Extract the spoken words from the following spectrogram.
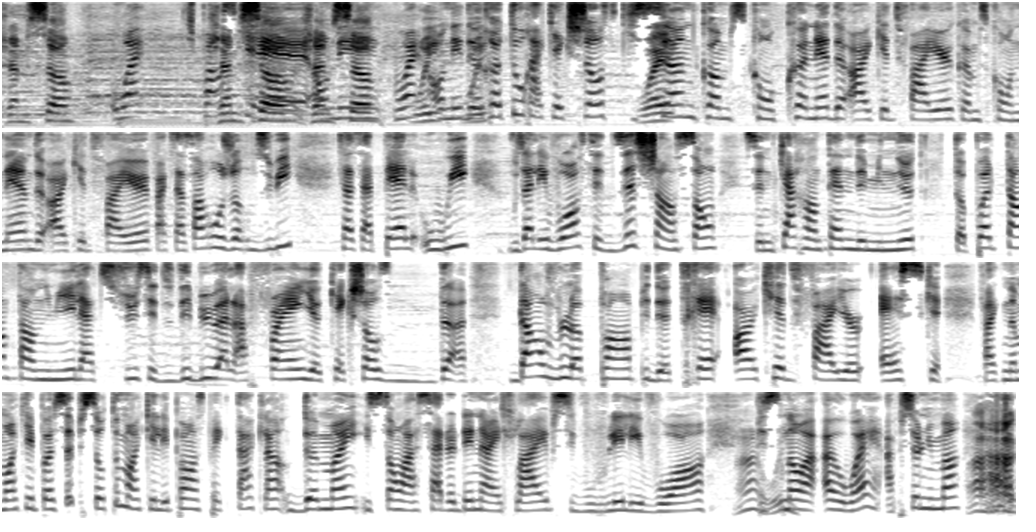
J'aime ça. Ouais, je pense J'aime ça, j'aime est, ça. ouais, Oui, on est de oui. retour à quelque chose qui Oui. sonne comme ce qu'on connaît de Arcade Fire, comme ce qu'on aime de Arcade Fire. Fait que ça sort aujourd'hui. Ça s'appelle Oui. Vous allez voir, c'est 10 chansons, c'est une quarantaine de minutes. T'as pas le temps de t'ennuyer là-dessus. C'est du début à la fin. Il y a quelque chose d'en- d'enveloppant puis de très Arcade Fire-esque. Fait que ne manquez pas ça. Puis surtout, manquez-les pas en spectacle. hein. Demain, ils sont à Saturday Night Live si vous voulez les voir. Ah, puis oui. sinon, ah ouais, absolument. Ah, cool.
